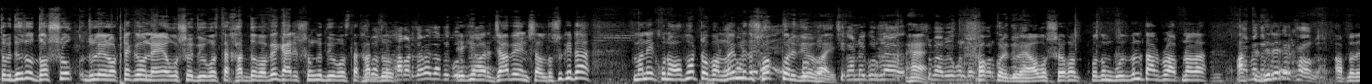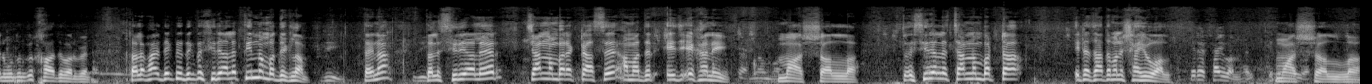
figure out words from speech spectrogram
তবে যেহেতু দর্শক দুলে লটটা কেউ নেয় অবশ্যই দুই বস্তা খাদ্য পাবে গাড়ির সঙ্গে দুই বস্তা খাদ্য একেবারে যাবে ইনশাল্লাহ দর্শক এটা মানে কোনো অফার টফার নয় এমনিতে শখ করে দিবে ভাই। হ্যাঁ শখ করে দিবে। হ্যাঁ অবশ্যই এখন প্রথম বুঝবেন তারপর আপনারা আস্তে ধীরে। আপনাদের মতন করে খাওয়াতে পারবেন। তাহলে ভাই দেখতে দেখতে সিরিয়ালের তিন নম্বর দেখলাম। তাই না? তাহলে সিরিয়ালের চার নম্বর একটা আছে আমাদের এই যে এখানেই। মাশাল্লাহ তো এই সিরিয়ালের চার নম্বরটা এটা যাতে মানে শাহিওয়াল। এটা সাইওয়াল ভাই। মাশাল্লাহ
